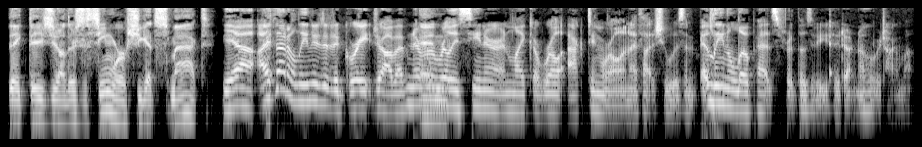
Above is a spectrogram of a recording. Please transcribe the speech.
like there's you know there's a scene where she gets smacked yeah, I thought Alina did a great job. I've never And- really seen her in like a real acting role, and I thought she was Alina Lopez. For those of you who don't know who we're talking about.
